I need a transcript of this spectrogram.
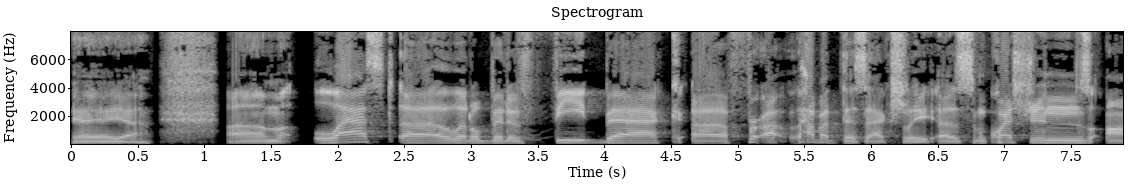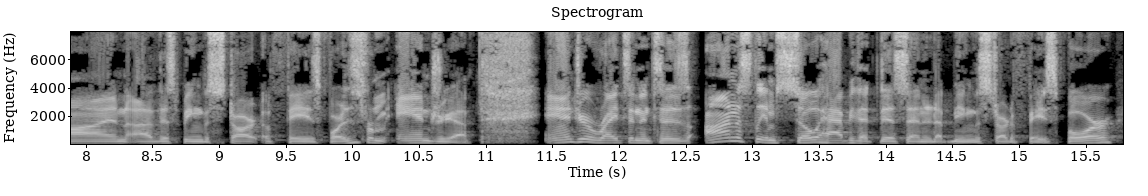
Yeah, yeah, yeah. Um, last uh, little bit of feedback. Uh, for, uh, how about this? Actually, uh, some questions on uh, this being the start of Phase Four. This is from Andrea. Andrea writes in and says, "Honestly, I'm so happy that this ended up being the start of Phase Four.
